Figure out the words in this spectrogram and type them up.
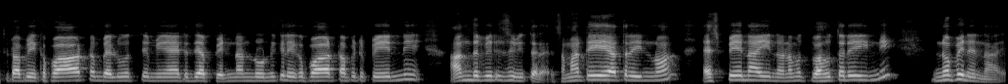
තුට අප එක පාට බැලුවත්තේ මේ අයට දෙයක් පෙන්න්න ඕනික එක පාට අපිට පේන්නේ අන්ද පිරිස විතර සමටේ අතර ඉන්නවා ඇස්පේනයින්න නමුත් බහුතරය ඉන්නේ නොපෙනෙන අය.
